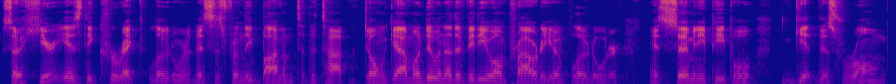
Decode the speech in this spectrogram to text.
So here is the correct load order. This is from the bottom to the top. Don't get, I'm to do another video on priority of load order. And so many people get this wrong.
